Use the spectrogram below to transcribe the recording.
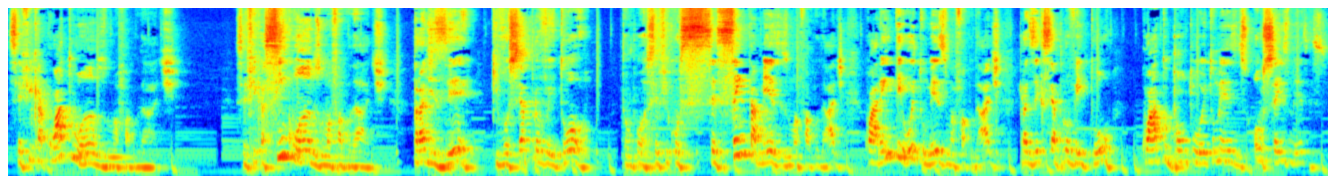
você fica quatro anos numa faculdade, você fica cinco anos numa faculdade para dizer que você aproveitou. Então, pô, você ficou 60 meses numa faculdade, 48 meses numa faculdade, para dizer que você aproveitou 4,8 meses ou 6 meses.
